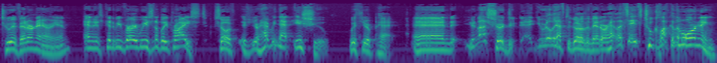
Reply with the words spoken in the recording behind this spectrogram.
to a veterinarian, and it's going to be very reasonably priced. So if, if you're having that issue with your pet, and you're not sure you really have to go to the vet, or let's say it's two o'clock in the morning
